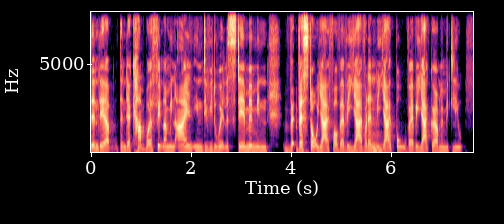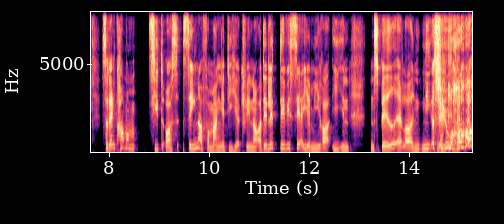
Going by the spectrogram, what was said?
den der, den der kamp, hvor jeg finder min egen individuelle stemme, min, hvad, hvad står jeg for, hvad vil jeg, hvordan mm. vil jeg bo, hvad vil jeg gøre med mit liv. Så den kommer tit også senere for mange af de her kvinder. Og det er lidt det, vi ser i Amira i en, den spæde alder af 29 år.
